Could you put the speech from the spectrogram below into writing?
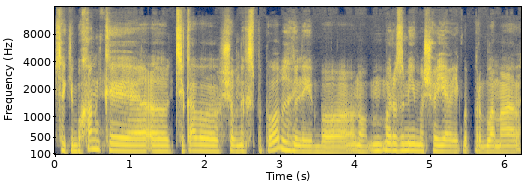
всякі буханки. Е, Цікаво, що в них з ППО взагалі, бо ну ми розуміємо, що є якби проблема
